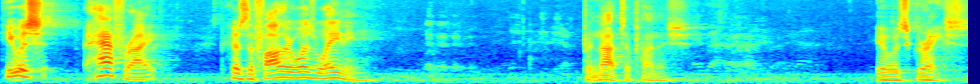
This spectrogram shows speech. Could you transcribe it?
He was half right because the Father was waiting, but not to punish. It was grace.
